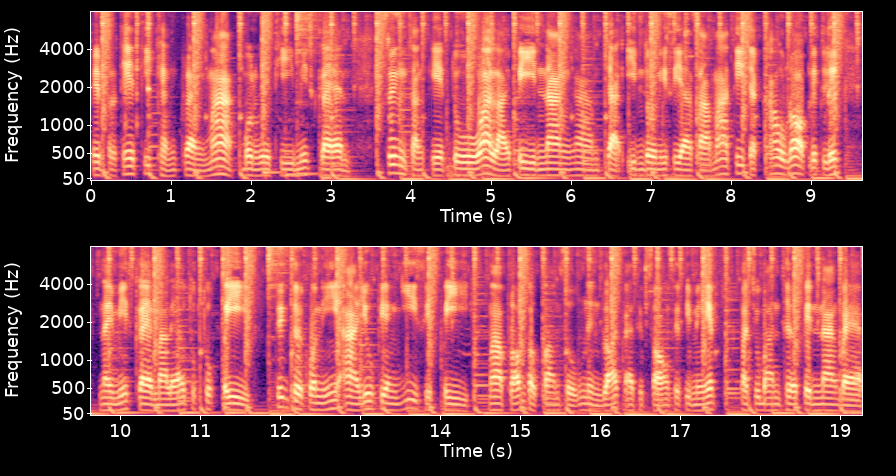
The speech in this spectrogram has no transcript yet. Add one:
เป็นประเทศที่แข็งแกร่งมากบนเวที Miss Grand ซึ่งสังเกตดูว่าหลายปีนางงามจากอินโดนีเซียสามารถที่จะเข้ารอบลึกๆ ใน Miss Grand มาแล้วทุกๆ ปี ซึ่งเธอคนนี้อายุเพียง 20 ปี มาพร้อมกับความสูง 182เซนติเมตร ปัจจุบันเธอเป็นนางแบบ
